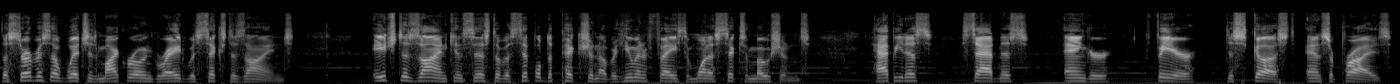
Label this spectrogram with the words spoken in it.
the surface of which is micro-engraved with six designs. Each design consists of a simple depiction of a human face and one of six emotions. Happiness, sadness, anger, fear, disgust, and surprise,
